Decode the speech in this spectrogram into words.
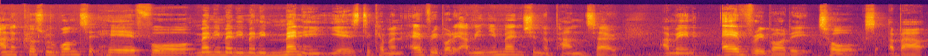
And of course, we want it here for many, many, many, many years to come. And everybody, I mean, you mentioned the Panto. I mean, everybody talks about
